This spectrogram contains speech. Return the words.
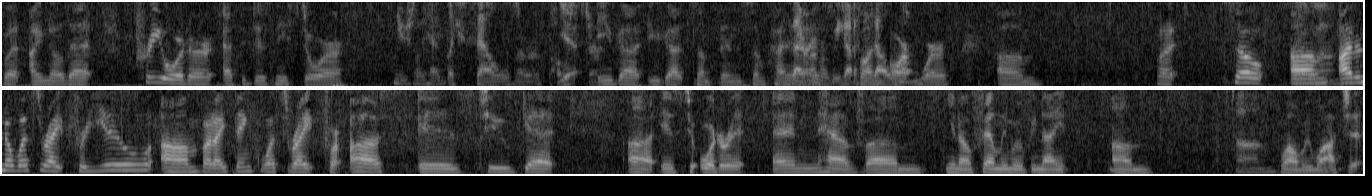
but i know that pre-order at the disney store usually had like cells or a poster. Yeah, you got you got something, some kind of I remember nice we got a fun artwork. Um, but so, So, um, um, I don't know what's right for you, um, but I think what's right for us is to get uh, is to order it and have um, you know family movie night um, um, while we watch it.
